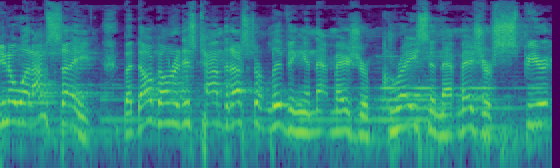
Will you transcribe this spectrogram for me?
you know what? I'm saved. But doggone it, it's time that I start living in that measure of grace and that measure of spirit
